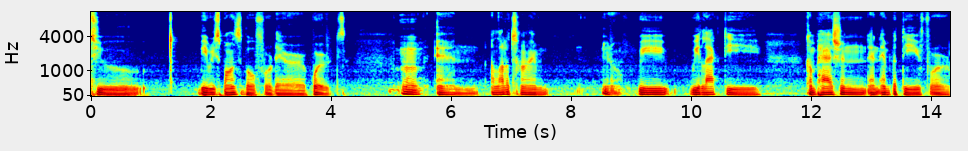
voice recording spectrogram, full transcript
to be responsible for their words. Mm. And a lot of time, you know, we we lack the compassion and empathy for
